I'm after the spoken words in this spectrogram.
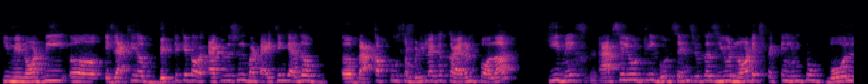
he may not be uh, exactly a big ticket or acquisition, but I think as a, a backup to somebody like a Kieron Pollard, he makes mm-hmm. absolutely good sense because you're not expecting him to bowl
